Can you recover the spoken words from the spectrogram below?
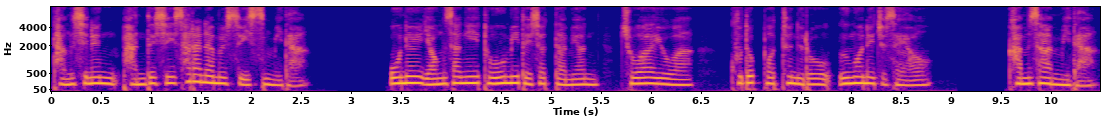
당신은 반드시 살아남을 수 있습니다. 오늘 영상이 도움이 되셨다면 좋아요와 구독 버튼으로 응원해 주세요. 감사합니다.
